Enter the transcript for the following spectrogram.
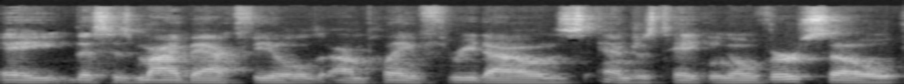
a this is my backfield. I'm playing three downs and just taking over. So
